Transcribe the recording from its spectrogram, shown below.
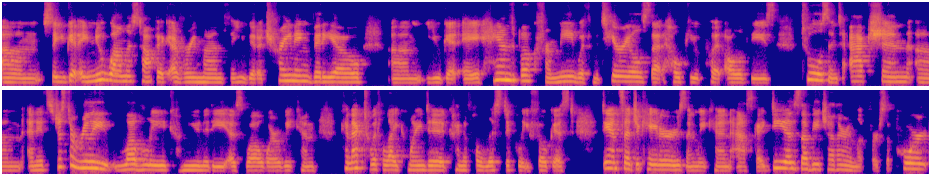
Um, so you get a new wellness topic every month. You get a training video. Um, you get a handbook from me with materials that help you put all of these tools into action. Um, and it's just a really lovely community as well where we can connect with like minded, kind of holistically focused dance educators and we can ask ideas of each other and look for support.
